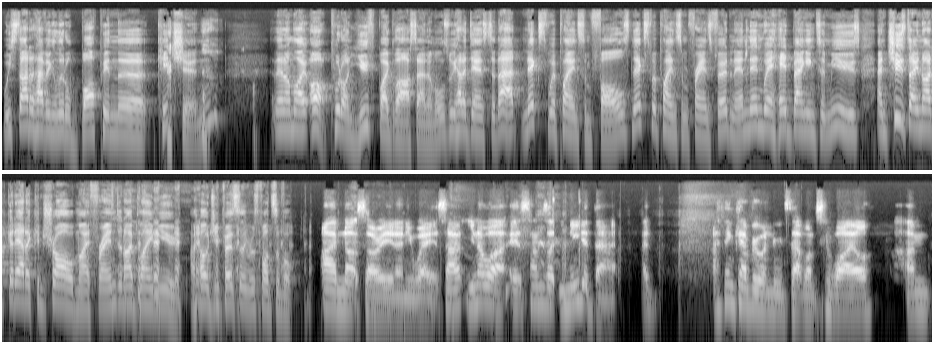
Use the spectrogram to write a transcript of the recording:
we started having a little bop in the kitchen. And then I'm like, oh, put on Youth by Glass Animals. We had a dance to that. Next, we're playing some Foals. Next, we're playing some Franz Ferdinand. Then we're headbanging to Muse. And Tuesday night got out of control, my friend, and I blame you. I hold you personally responsible. I'm not sorry in any way. It sound, you know what? It sounds like you needed that. I, I think everyone needs that once in a while. I'm,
